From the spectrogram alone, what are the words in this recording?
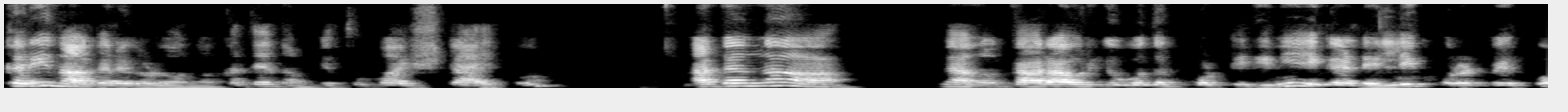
ಕರಿನಾಗರಗಳು ಅನ್ನೋ ಕತೆ ನಮ್ಗೆ ತುಂಬಾ ಇಷ್ಟ ಆಯ್ತು. ಅದನ್ನ ನಾನು ತಾರಾ ಅವ್ರಿಗೆ ಓದಕ್ ಕೊಟ್ಟಿದ್ದೀನಿ ಈಗ ಡೆಲ್ಲಿಗೆ ಹೊರಡ್ಬೇಕು.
